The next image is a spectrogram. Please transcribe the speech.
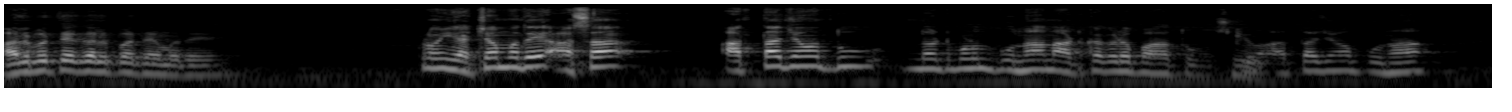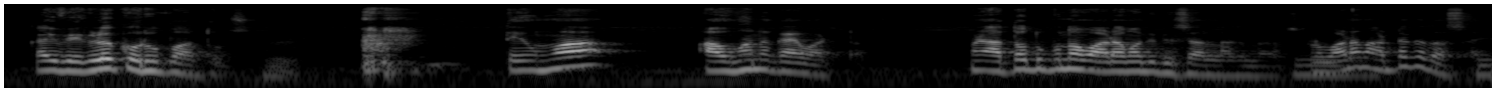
अलबत्या गलपत्यामध्ये. पण याच्यामध्ये असा आता जेव्हा तू नट म्हणून पुन्हा नाटकाकडे पाहतोस किंवा आता जेव्हा पुन्हा काही वेगळं करू पाहतोस तेव्हा आव्हानं काय वाटतं म्हणजे आता तू पुन्हा वाडामध्ये दिसायला लागलास. पण वाडा नाटकच असं आहे.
